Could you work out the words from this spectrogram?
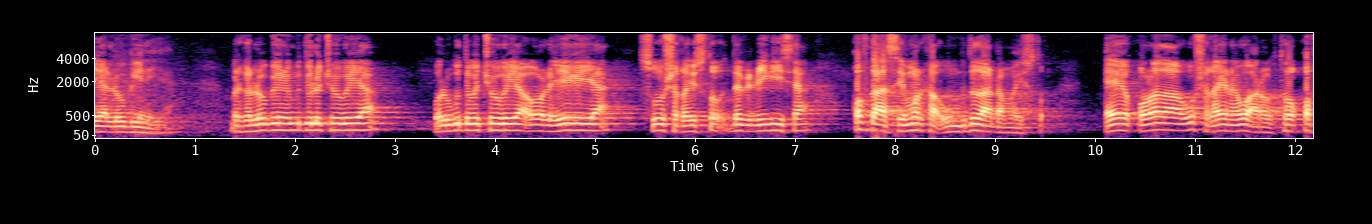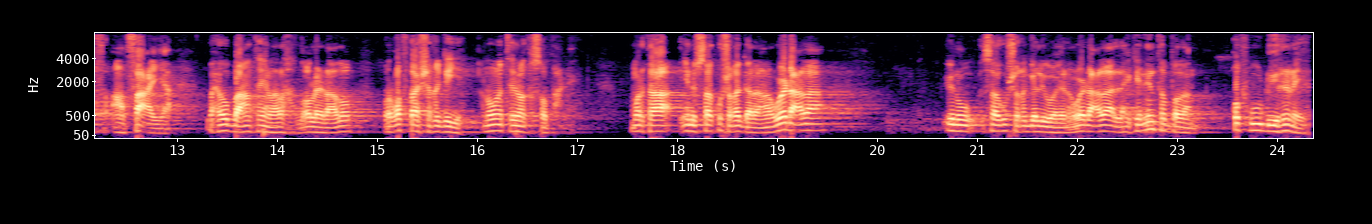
ayaa loo geynayaa. Marka loo geynayo mudduu la joogayaa waa lagu daba joogayaa oo la eegayaa suu shaqaysto dabcigiisa qofkaasi marka uu muddadaa dhammaysto ee qoladaa ugu shaqaynaya u aragto qof anfacaya waxay u baahan tahay in lala hadlo la idhaahdo war qofkaa shaqo geya anugu intayd baan ka baxnay. Marka inuu saa ku shaqo galaana way dhacdaa inuu saa ku shaqo geli waayana way dhacdaa laakiin inta badan qofku wuu dhiiranaya.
